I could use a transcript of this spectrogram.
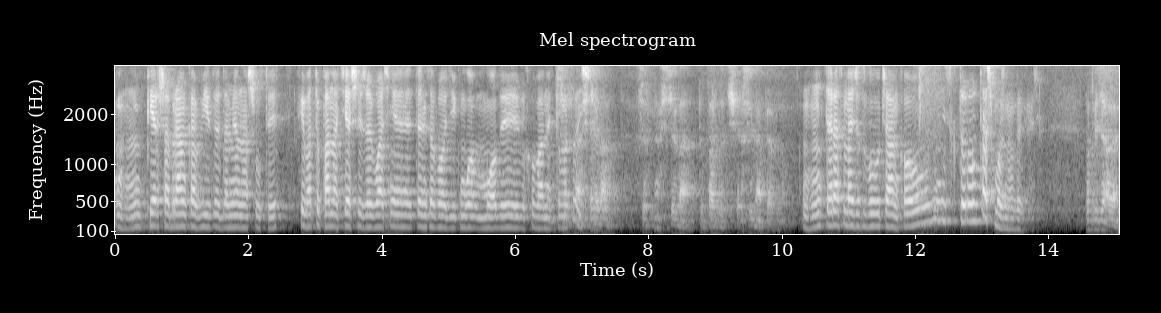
Mhm. Pierwsza bramka widzę Damiana Szuty. Chyba to Pana cieszy, że właśnie ten zawodnik mło- młody, wychowany w Tomasowiczu. 16 lat, 16 lat, to bardzo cieszy na pewno. Mhm. Teraz mecz z Woluczanką, z którą też można wygrać. Powiedziałem,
